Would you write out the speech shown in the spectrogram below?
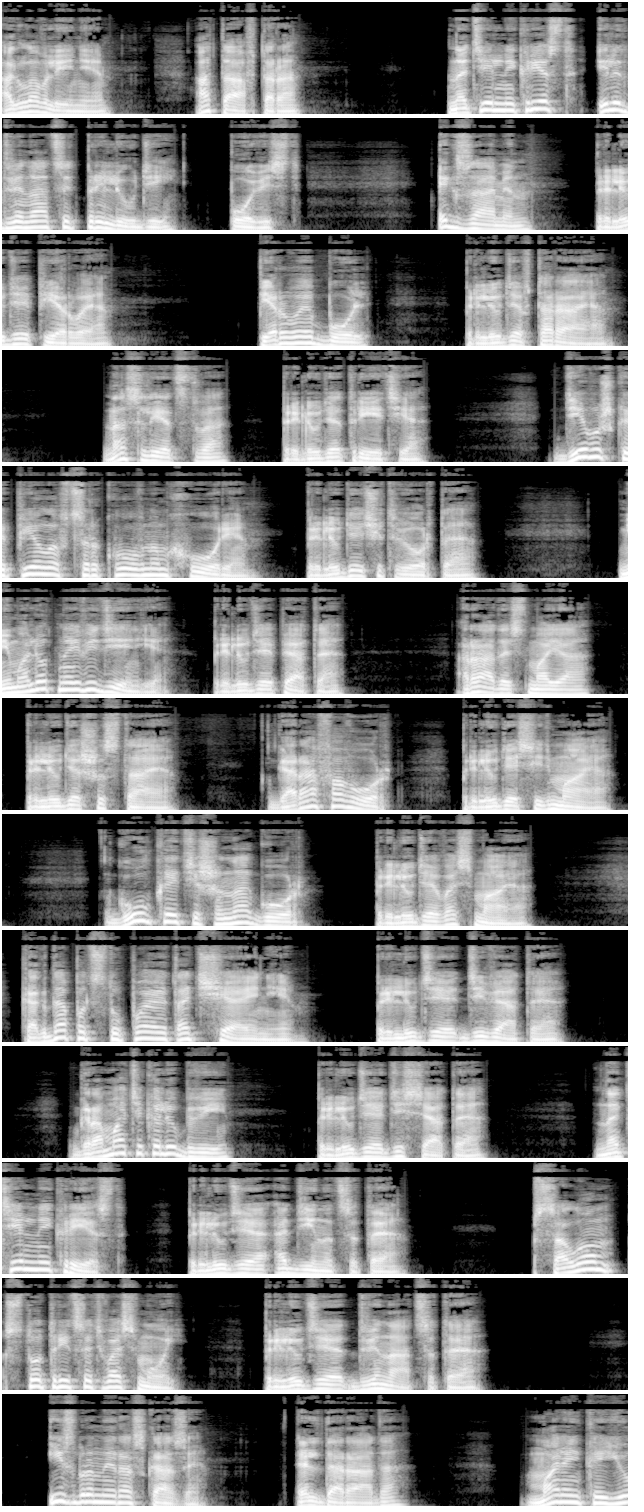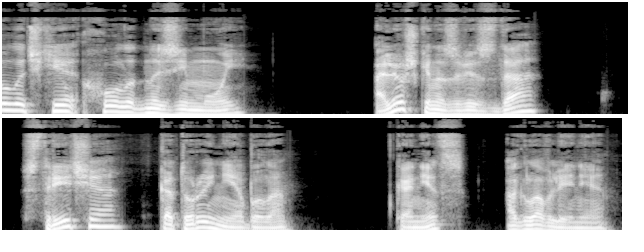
Оглавление. От автора. Нательный крест или двенадцать прелюдий. Повесть. Экзамен. Прелюдия первая. Первая боль. Прелюдия вторая. Наследство. Прелюдия третья. Девушка пела в церковном хоре. Прелюдия четвертая. Мимолетное видение. Прелюдия пятая. Радость моя. Прелюдия шестая. Гора Фавор. Прелюдия седьмая. Гулкая тишина гор. Прелюдия восьмая. Когда подступает отчаяние. Прелюдия девятая. Грамматика любви. Прелюдия десятая. Нательный крест. Прелюдия одиннадцатая. Псалом 138. Прелюдия двенадцатая. Избранные рассказы. Эльдорадо. Маленькой елочке холодно зимой. Алешкина звезда. Встреча, которой не было. Конец оглавления.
